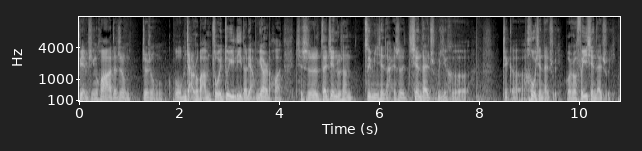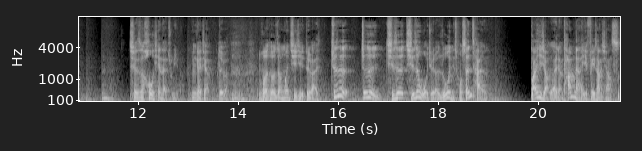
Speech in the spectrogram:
扁平化的这种这种，我们假如说把它们作为对立的两面儿的话，其实在建筑上最明显的还是现代主义和这个后现代主义，或者说非现代主义。嗯其实是后现代主义吧，应该讲对吧？嗯，或者说人文气息对吧？就是就是，其实其实我觉得，如果你从生产关系角度来讲，他们俩也非常相似。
